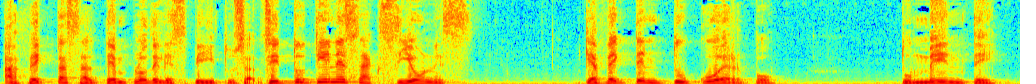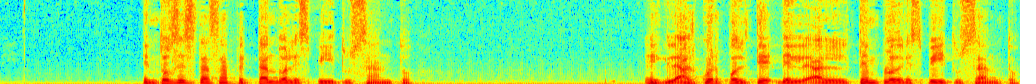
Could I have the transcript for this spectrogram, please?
afectas al templo del Espíritu Santo. Si tú tienes acciones que afecten tu cuerpo, tu mente, entonces estás afectando al Espíritu Santo, al cuerpo del- al templo del Espíritu Santo.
